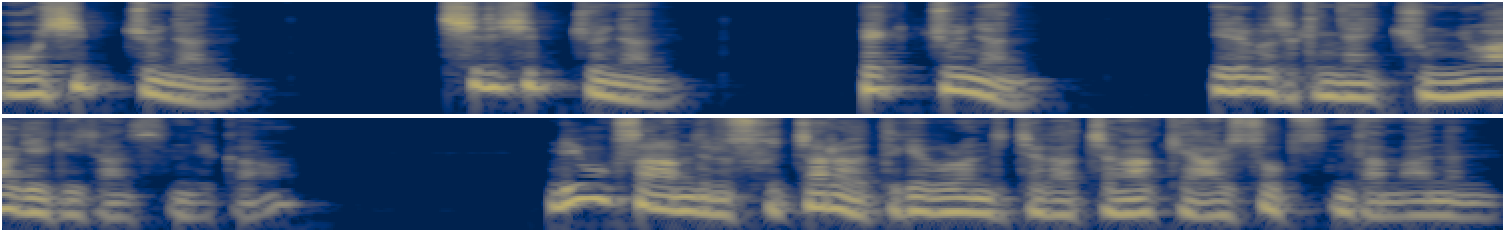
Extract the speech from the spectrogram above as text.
50주년, 70주년, 100주년 이런 것을 굉장히 중요하게 여기지 않습니까 미국 사람들은 숫자를 어떻게 보는지 제가 정확히 알 수 없습니다만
